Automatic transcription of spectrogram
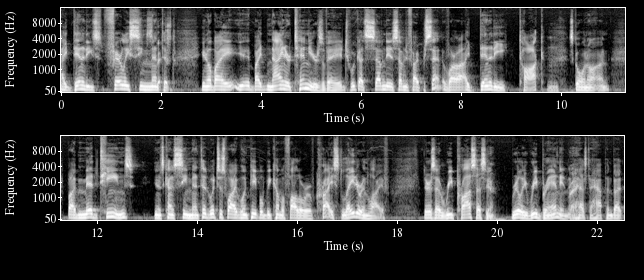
identity's fairly cemented. Fixed. You know, by by nine or ten years of age, we've got seventy to seventy-five percent of our identity talk mm. is going on. By mid-teens, you know, it's kind of cemented, which is why when people become a follower of Christ later in life, there's a reprocessing, Yeah. really rebranding that Right. has to happen. But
